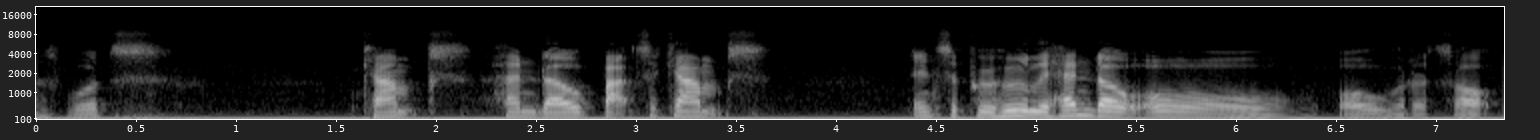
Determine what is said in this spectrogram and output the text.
as Woods Camps. Hendo back to Camps into Prahuli Hendo oh over the top.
